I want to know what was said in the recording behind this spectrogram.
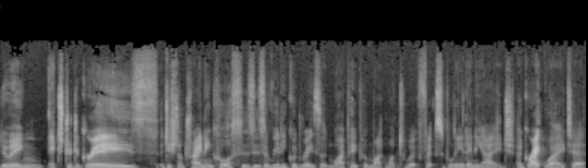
doing extra degrees, additional training courses is a really good reason why people might want to work flexibly at any age. A great way to,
